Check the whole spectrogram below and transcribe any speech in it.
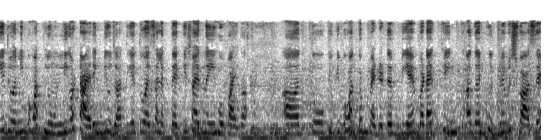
ये जर्नी बहुत लोनली और टायरिंग भी हो जाती है तो ऐसा लगता है कि शायद नहीं हो पाएगा। अ, तो क्योंकि बहुत कंपेटिटिव भी है बट आई थिंक अगर खुद में विश्वास है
